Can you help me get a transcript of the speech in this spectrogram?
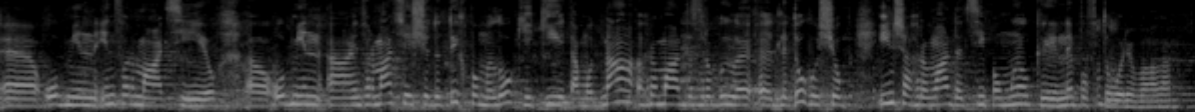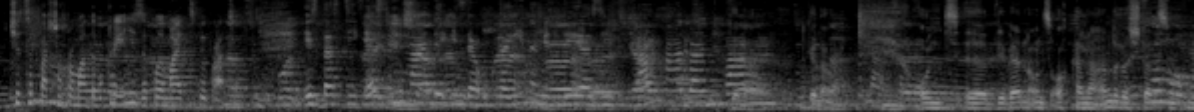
е, обмін інформацією, обмін інформацією щодо тих помилок, які там одна громада зробила для того, щоб інша громада ці помилки не повторювала. Чи це перша громада в Україні, з якою маєте співпрацю? Ist das die erste Gemeinde in der Ukraine, mit der Sie zusammenarbeiten? Genau. Und äh, wir werden uns auch keine andere Stadt suchen,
